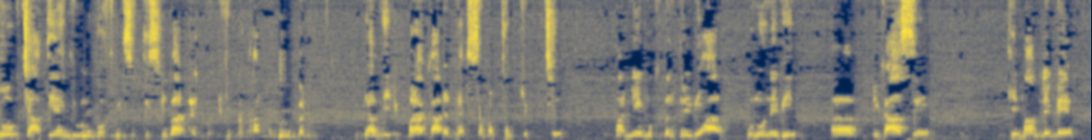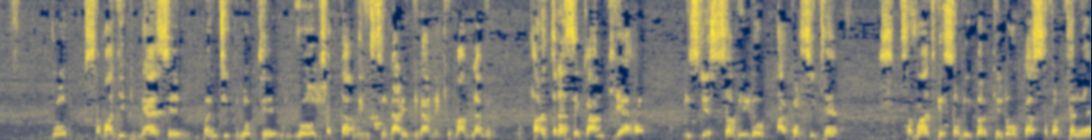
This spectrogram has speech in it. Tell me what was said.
लोग चाहते हैं कि उनको फिर से तीसरी बार नरेंद्र मोदी जी प्रधानमंत्री बने। यह भी एक बड़ा कारण है समर्थन के पीछे। माननीय मुख्यमंत्री बिहार, उन्होंने भी विकास के मामले में जो सामाजिक न्याय से वंचित लोग थे उनको सत्ता में हिस्सेदारी दिलाने के मामला में हर तरह से काम किया है। इसलिए सभी लोग आकर्षित हैं। समाज के सभी वर्ग के लोगों का समर्थन है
